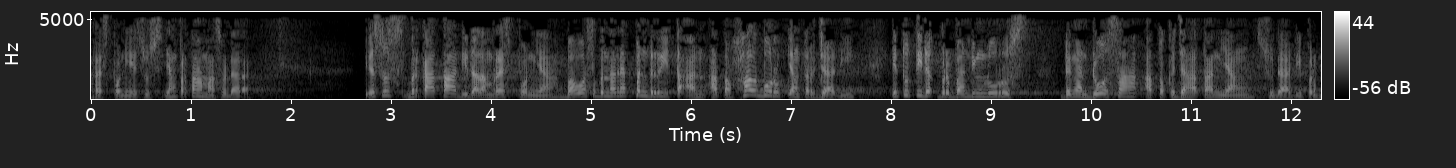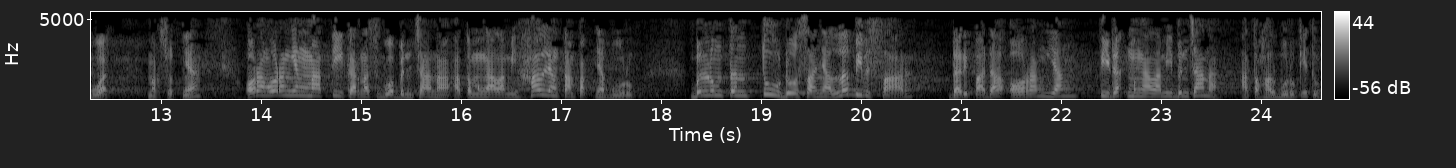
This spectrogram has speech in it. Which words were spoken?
respon Yesus. Yang pertama, saudara, Yesus berkata di dalam responnya bahwa sebenarnya penderitaan atau hal buruk yang terjadi itu tidak berbanding lurus dengan dosa atau kejahatan yang sudah diperbuat. Maksudnya, orang-orang yang mati karena sebuah bencana atau mengalami hal yang tampaknya buruk, belum tentu dosanya lebih besar daripada orang yang tidak mengalami bencana atau hal buruk itu.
